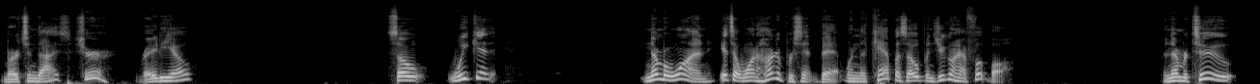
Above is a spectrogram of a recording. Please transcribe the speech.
Merchandise, sure. Radio. So we can, number one, it's a 100% bet. When the campus opens, you're going to have football. But number two,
